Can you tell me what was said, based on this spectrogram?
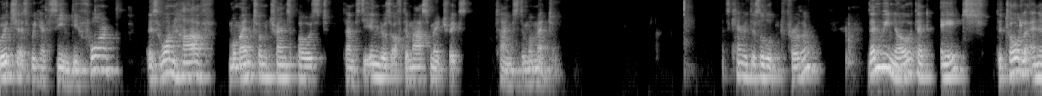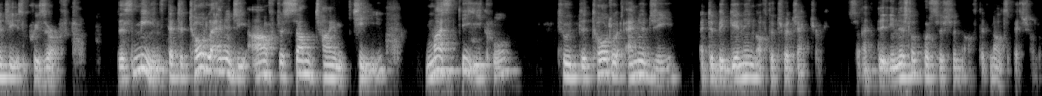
which, as we have seen before, is one half momentum transposed times the inverse of the mass matrix times the momentum. Let's carry this a little bit further. Then we know that H, the total energy, is preserved. This means that the total energy after some time t must be equal to the total energy at the beginning of the trajectory. So at the initial position of the null space shuttle.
